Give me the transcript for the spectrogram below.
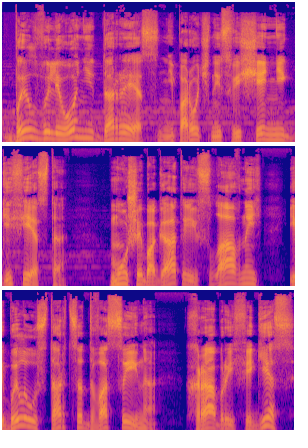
Был в Илеоне Дарес, непорочный священник Гефеста, Муж и богатый, и славный, и было у старца два сына, храбрый Фегес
